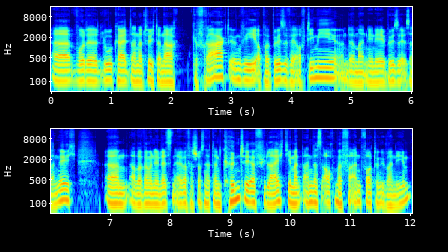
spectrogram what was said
äh, wurde Luke halt dann natürlich danach gefragt, irgendwie, ob er böse wäre auf Dimi. Und er meint, nee, nee, böse ist er nicht. Ähm, aber wenn man den letzten Elfer verschossen hat, dann könnte ja vielleicht jemand anders auch mal Verantwortung übernehmen.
